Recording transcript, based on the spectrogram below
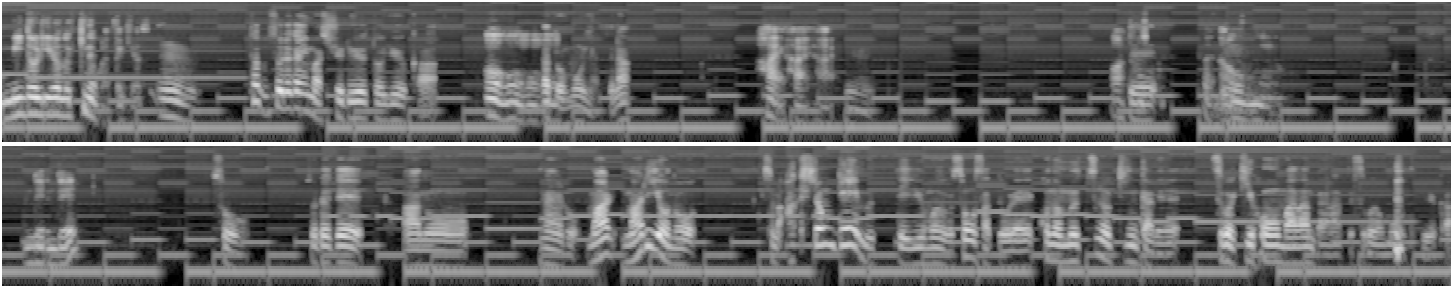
緑色のキノコやった気がする。うん。多分それが今主流というか、うんうんうんうん。だと思うんやってな。はいはいはい。うん。あ、でうん。で、で、そう。それで、あのーなんやろマリ、マリオの、そのアクションゲームっていうものの操作って俺、この6つの金貨ですごい基本を学んだなってすごい思うっていうか。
